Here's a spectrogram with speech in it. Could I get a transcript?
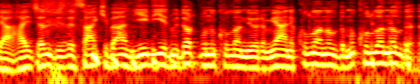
Ya hayır canım bizde sanki ben 7-24 bunu kullanıyorum. Yani kullanıldı mı kullanıldı.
